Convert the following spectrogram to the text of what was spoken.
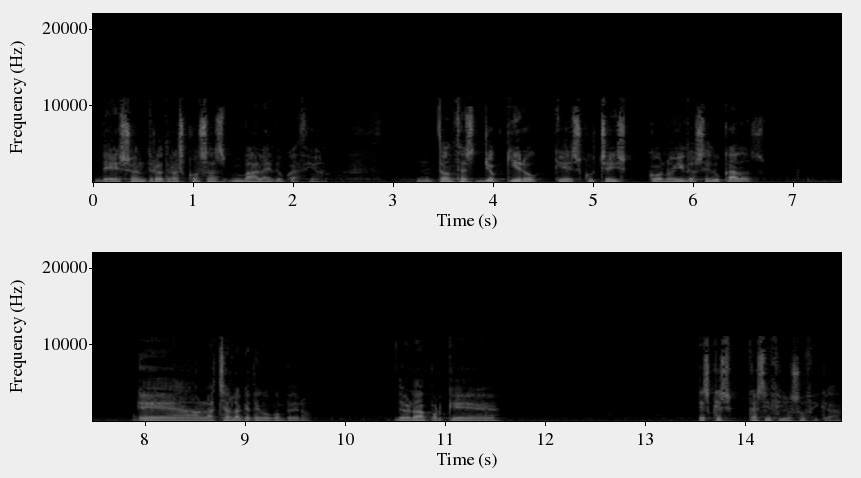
De eso, entre otras cosas, va la educación. Entonces yo quiero que escuchéis con oídos educados eh, la charla que tengo con Pedro. De verdad, porque es que es casi filosófica.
